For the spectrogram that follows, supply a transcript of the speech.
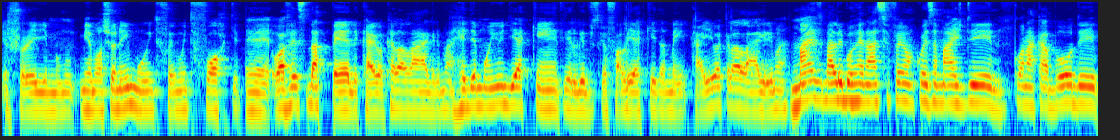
eu chorei, me emocionei muito, foi muito forte. É, o Avesso da Pele, caiu aquela lágrima. Redemoinho um Dia Quente, livros que eu falei aqui também, caiu aquela lágrima. Mas Malibu Renasce foi uma coisa mais de, quando acabou, de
